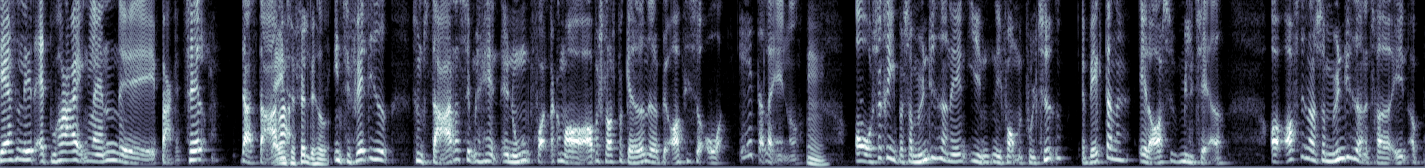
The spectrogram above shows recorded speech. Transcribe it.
Det er sådan lidt, at du har en eller anden øh, bagatel, der starter... Ja, en tilfældighed. En tilfældighed, som starter simpelthen øh, nogle folk, der kommer op og slås på gaden, eller bliver ophidset over et eller andet. Mm. Og så griber så myndighederne ind, enten i form af politiet, vægterne, eller også militæret. Og ofte, når så myndighederne træder ind og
